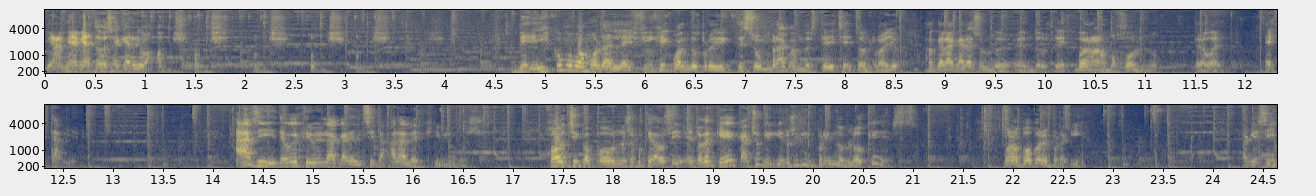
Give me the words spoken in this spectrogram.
Mira, mira, mira, todos aquí arriba. Veréis cómo va a molar la esfinge cuando proyecte sombra, cuando esté hecha y todo el rollo. Aunque la cara es en do- en 2D. Bueno, a lo mejor no. Pero bueno, está bien. Ah, sí, tengo que escribirle a Karencita. Ahora le escribimos. Joder, chicos, pues nos hemos quedado así. Entonces, ¿qué? Cacho, que quiero seguir poniendo bloques. Bueno, puedo poner por aquí. ¿A que sí?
